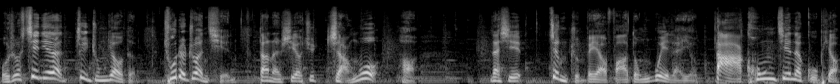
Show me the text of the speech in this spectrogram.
我说现阶段最重要的，除了赚钱，当然是要去掌握好。那些正准备要发动、未来有大空间的股票，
